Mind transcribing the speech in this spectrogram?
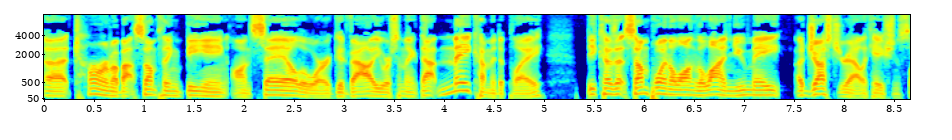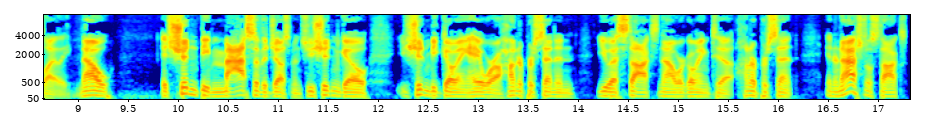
uh, term about something being on sale or a good value or something like that may come into play because at some point along the line you may adjust your allocation slightly. Now, it shouldn't be massive adjustments. You shouldn't go. You shouldn't be going. Hey, we're 100% in U.S. stocks now. We're going to 100% international stocks.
